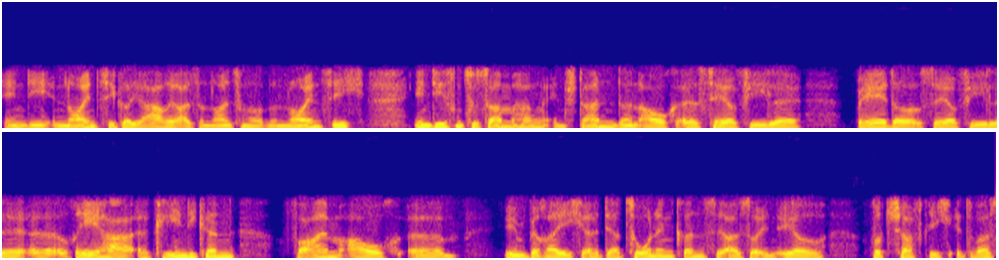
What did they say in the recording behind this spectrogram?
in die 90er Jahre, also 1990. In diesem Zusammenhang entstanden dann auch sehr viele Bäder, sehr viele Reha-Kliniken vor allem auch äh, im Bereich äh, der Zonengrenze, also in eher wirtschaftlich etwas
